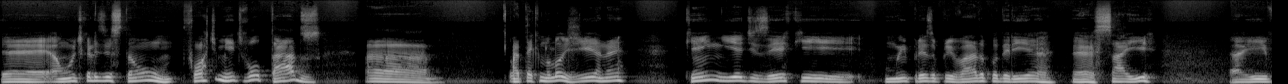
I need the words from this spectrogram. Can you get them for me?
é, onde que eles estão fortemente voltados à, à tecnologia, né? Quem ia dizer que uma empresa privada poderia é, sair aí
